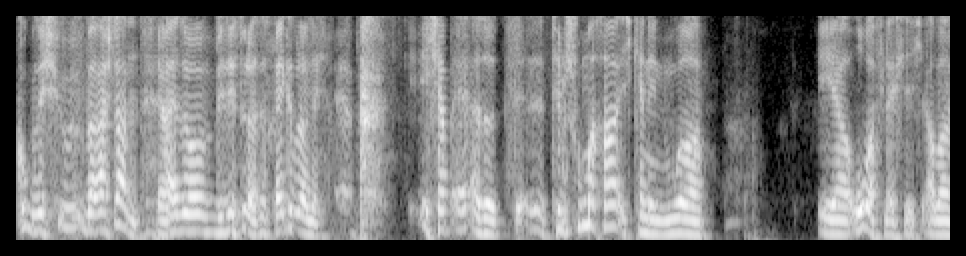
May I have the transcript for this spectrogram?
gucken sich überrascht an. Ja. Also, wie siehst du das? Ist bankable oder nicht? Ich habe, äh, also Tim Schumacher, ich kenne ihn nur eher oberflächlich, aber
